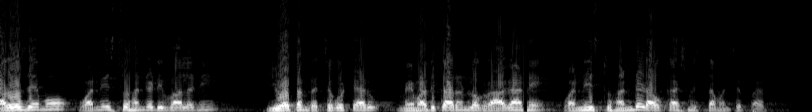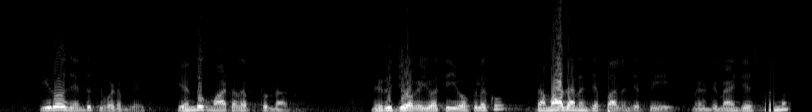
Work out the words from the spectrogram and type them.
ఆ రోజేమో వన్ ఈస్ టు హండ్రెడ్ ఇవ్వాలని యువతను రెచ్చగొట్టారు. మేము అధికారంలోకి రాగానే వన్ ఈస్ టు హండ్రెడ్ అవకాశం ఇస్తామని చెప్పారు. ఈరోజు ఎందుకు ఇవ్వడం లేదు? ఎందుకు మాట తప్పుతున్నారు? నిరుద్యోగ యువతి యువకులకు సమాధానం చెప్పాలని చెప్పి మేము డిమాండ్ చేస్తున్నాం.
